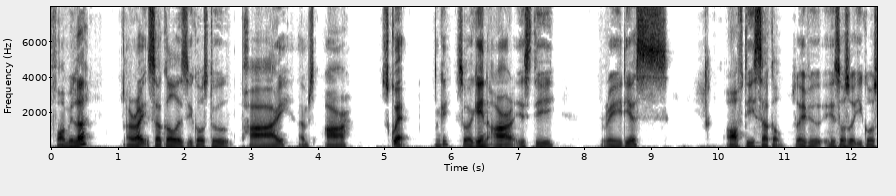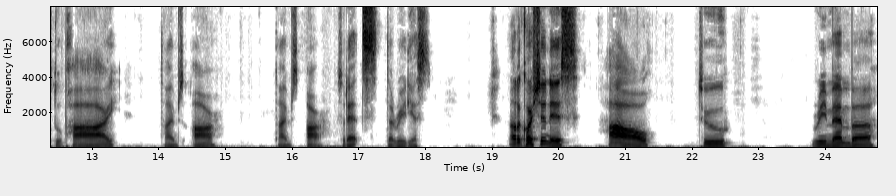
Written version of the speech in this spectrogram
formula. Alright, circle is equals to pi times r squared. Okay, so again r is the radius of the circle. So if you also equals to pi times r times r. So that's the radius. Now the question is how to remember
